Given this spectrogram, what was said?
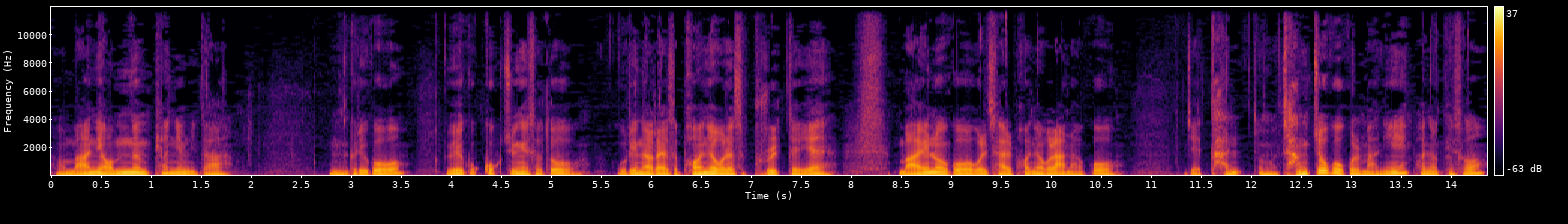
어, 많이 없는 편입니다. 음, 그리고 외국곡 중에서도 우리나라에서 번역을 해서 부를 때에 마이너 곡을 잘 번역을 안 하고 이제 단 어, 장조곡을 많이 번역해서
